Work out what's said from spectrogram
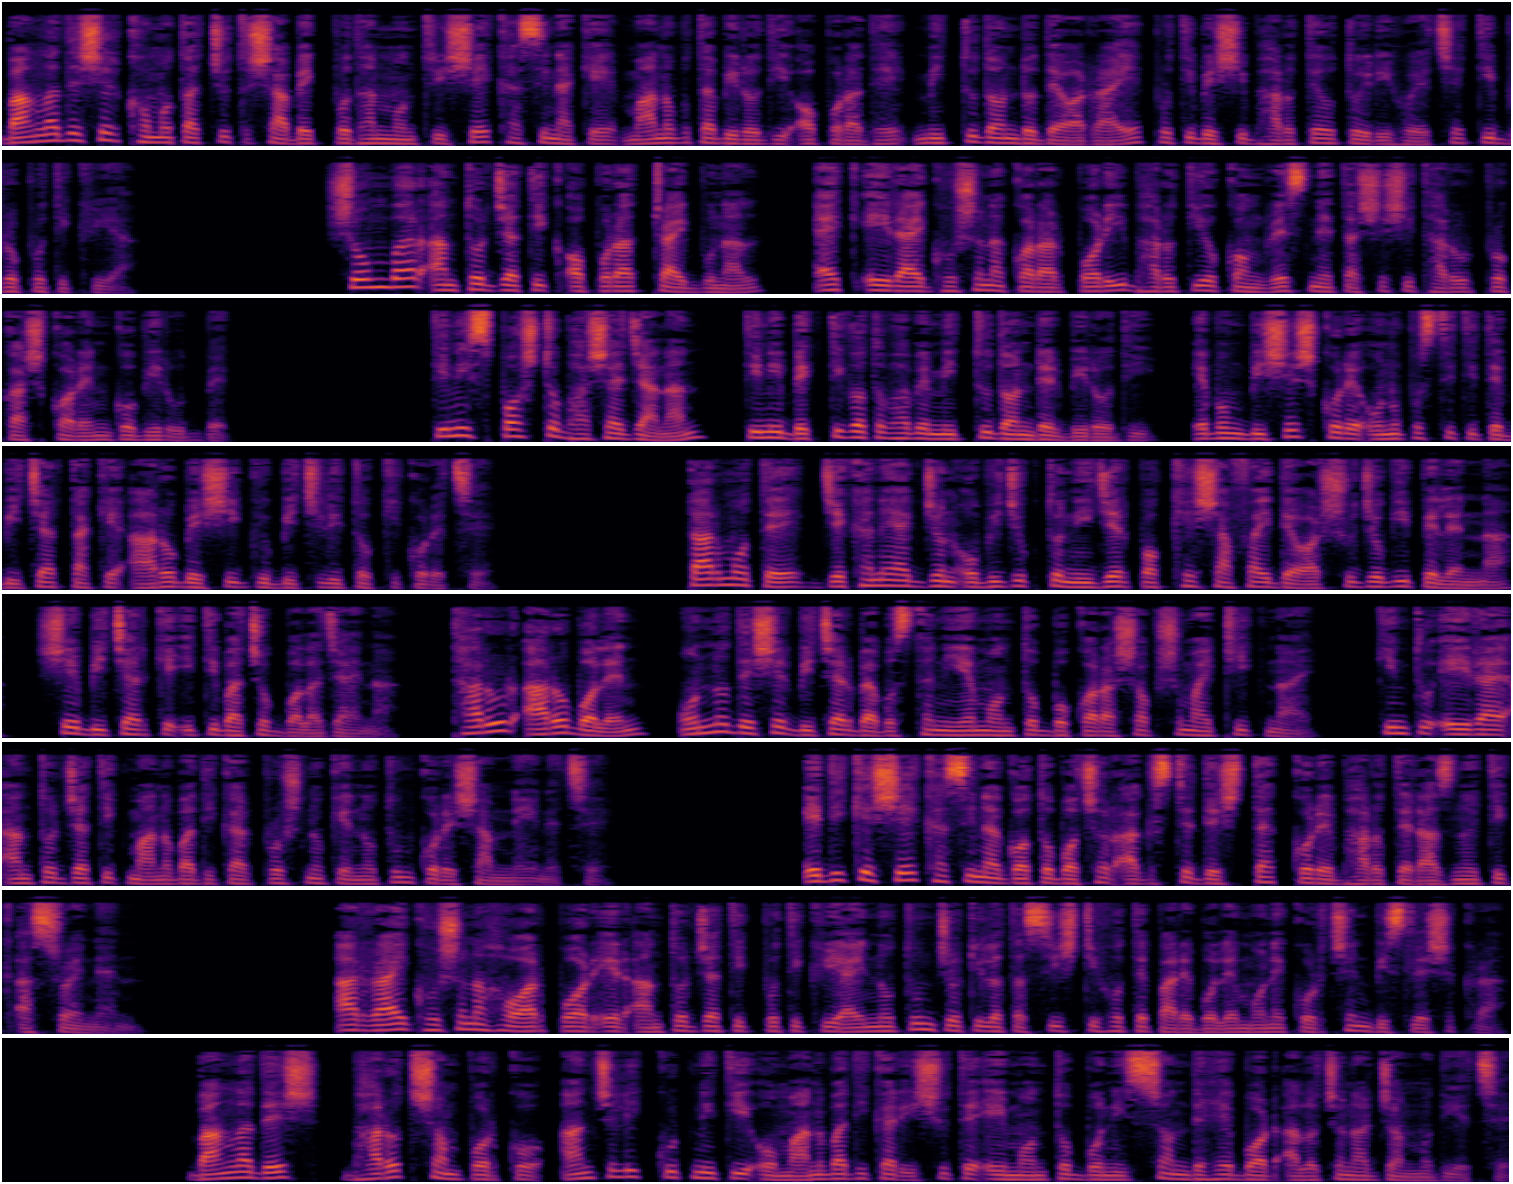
বাংলাদেশের ক্ষমতাচ্যুত সাবেক প্রধানমন্ত্রী শেখ হাসিনাকে মানবতাবিরোধী অপরাধে মৃত্যুদণ্ড দেওয়ার রায়ে প্রতিবেশী ভারতেও তৈরি হয়েছে তীব্র প্রতিক্রিয়া। সোমবার আন্তর্জাতিক অপরাধ ট্রাইব্যুনাল এক এই রায় ঘোষণা করার পরই ভারতীয় কংগ্রেস নেতা শশী থারুর প্রকাশ করেন গভীর উদ্বেগ। তিনি স্পষ্ট ভাষায় জানান, তিনি ব্যক্তিগতভাবে মৃত্যুদণ্ডের বিরোধী এবং বিশেষ করে অনুপস্থিতিতে বিচার তাকে আরও বেশি বিচলিত কি করেছে। তার মতে, যেখানে একজন অভিযুক্ত নিজের পক্ষে সাফাই দেওয়ার সুযোগই পেলেন না, সে বিচারকে ইতিবাচক বলা যায় না। থারুর আরও বলেন, অন্য দেশের বিচার ব্যবস্থা নিয়ে মন্তব্য করা সবসময় ঠিক নয়, কিন্তু এই রায় আন্তর্জাতিক মানবাধিকার প্রশ্নকে নতুন করে সামনে এনেছে। এদিকে শেখ হাসিনা গত বছর আগস্টে দেশত্যাগ করে ভারতে রাজনৈতিক আশ্রয় নেন। আর রায় ঘোষণা হওয়ার পর এর আন্তর্জাতিক প্রতিক্রিয়ায় নতুন জটিলতা সৃষ্টি হতে পারে বলে মনে করছেন বিশ্লেষকরা। বাংলাদেশ, ভারত সম্পর্ক, আঞ্চলিক কূটনীতি ও মানবাধিকার ইস্যুতে এই মন্তব্য নিঃসন্দেহে বড় আলোচনার জন্ম দিয়েছে।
